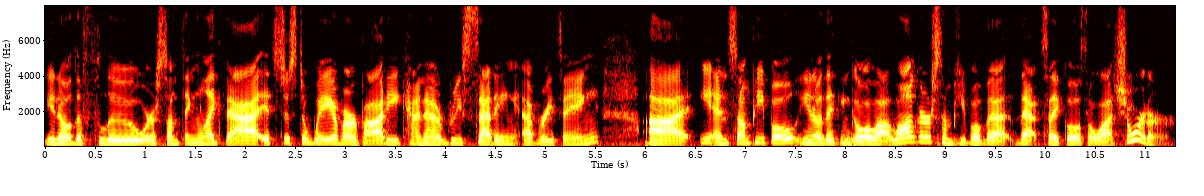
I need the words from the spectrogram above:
you know, the flu or something like that. It's just a way of our body kind of resetting everything. Uh, and some people, you know, they can go a lot longer. Some people that that cycle is a lot shorter,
